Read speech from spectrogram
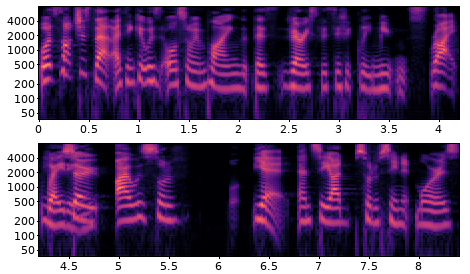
Well, it's not just that. I think it was also implying that there's very specifically mutants right? waiting. So I was sort of, yeah, and see, I'd sort of seen it more as.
